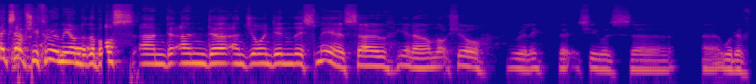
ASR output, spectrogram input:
Except she threw me under the bus and and uh, and joined in the smears. So you know, I'm not sure really that she was uh, uh, would have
